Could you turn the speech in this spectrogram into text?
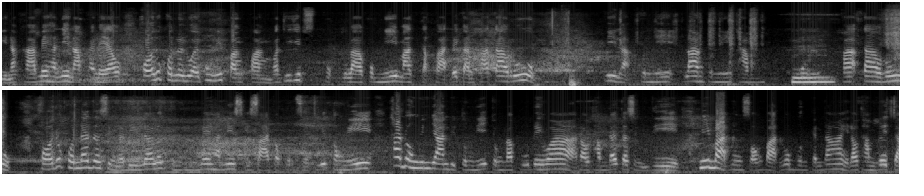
ดีๆนะคะ แม่ฮันนี่นับให้แล้ว ขอให้ทุกคนรวยๆพรุ่งนี้ปังๆ วันที่ 26 ตุลาคมนี้มาจักบาทด้วยกันพระเก้ารูป นี่แหละคนนี้ร่างคนนี้ทำอื บุญมพระเก้ารูป ขอทุกคนได้แต่สิ่งดีๆแล้วเลิกถึงแม่ฮันนี่ศรีสารกับคนเสียชีวิตตรงนี้ ถ้าดวงวิญญาณอยู่ตรงนี้จงรับรู้ได้ว่าเราทำได้แต่สิ่งดี มีบาทหนึ่งสองบาทร่วมบุญกันได้ เราทำด้วยใจ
